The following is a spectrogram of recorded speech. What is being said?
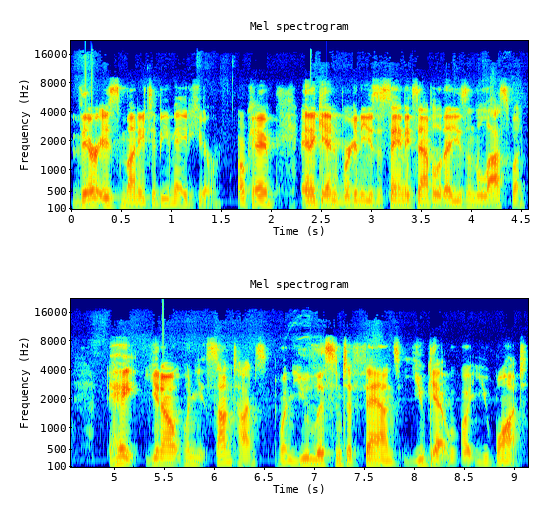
there is money to be made here okay? And again we're going to use the same example that i used in the last one hey, you know, when you sometimes when you listen to fans, you get what you want.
